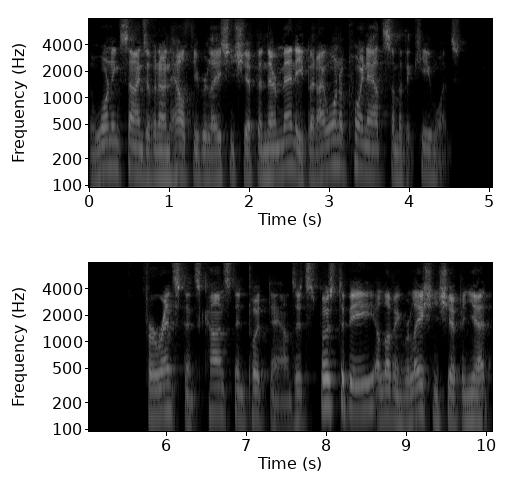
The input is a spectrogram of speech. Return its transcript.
The warning signs of an unhealthy relationship, and there are many, but I want to point out some of the key ones. For instance, constant put downs. It's supposed to be a loving relationship, and yet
